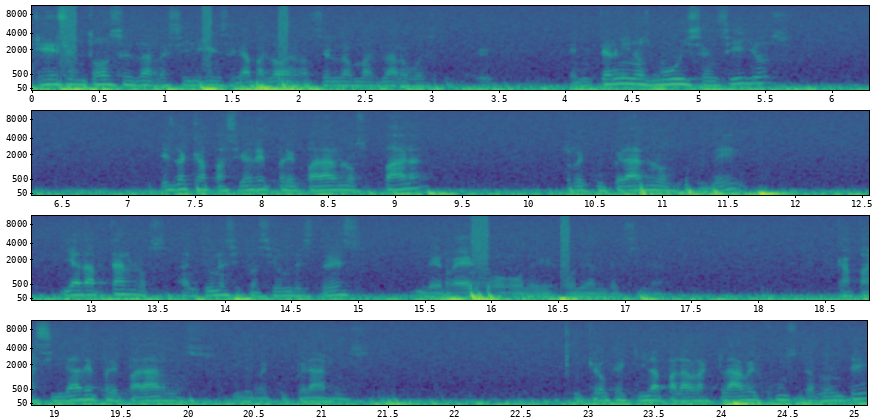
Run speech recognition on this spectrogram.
¿Qué es entonces la resiliencia? Ya para hacerlo más largo esto. En términos muy sencillos, es la capacidad de prepararnos para, recuperarnos de y adaptarnos ante una situación de estrés, de reto o de, o de adversidad. Capacidad de prepararnos y de recuperarnos. Y creo que aquí la palabra clave justamente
